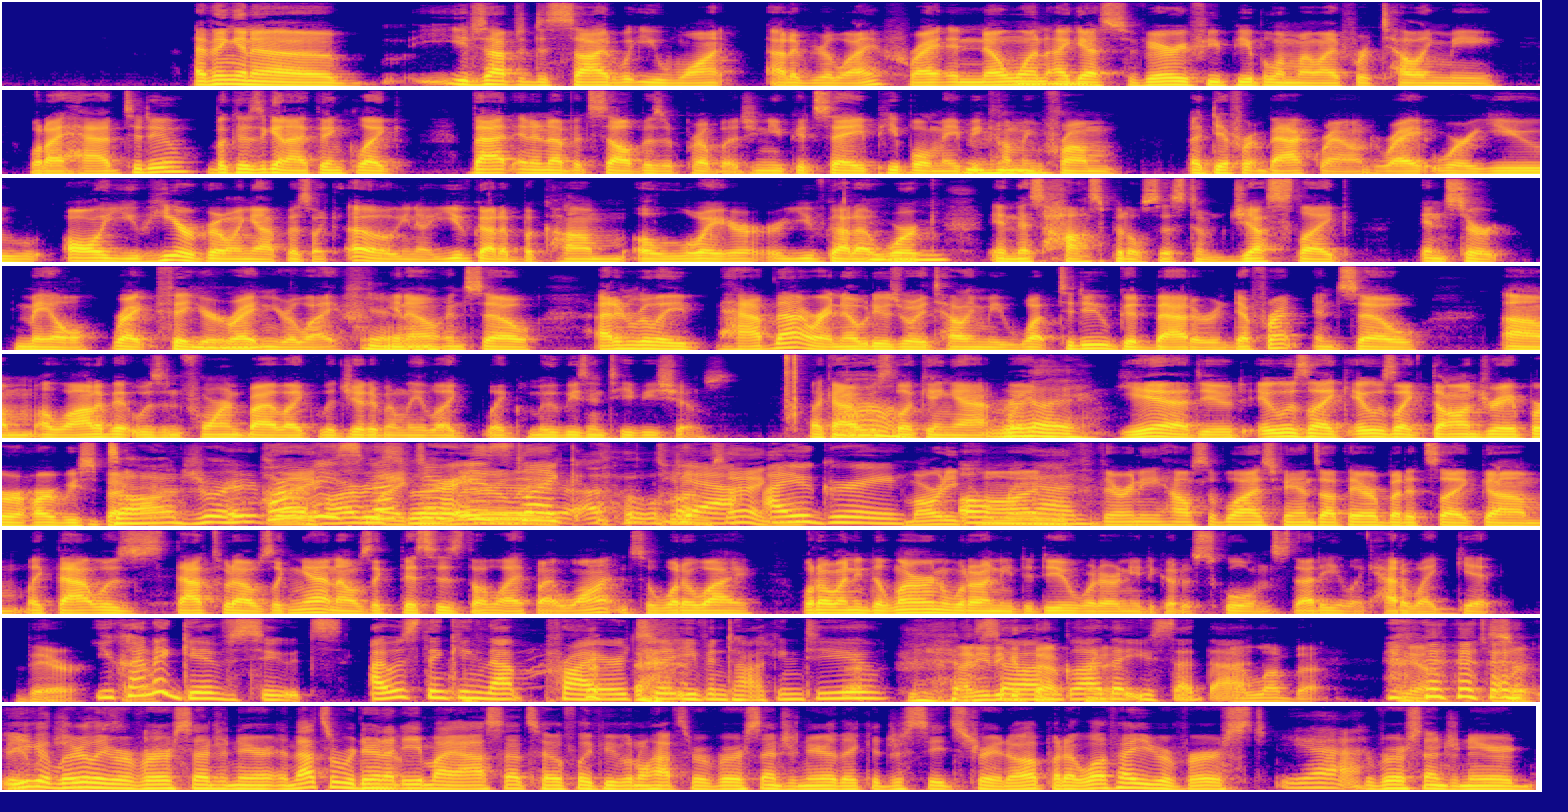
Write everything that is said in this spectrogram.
i think in a you just have to decide what you want out of your life right and no one i Mhm. guess very few people in my life were telling me what i had to do because again i think like that in and of itself is a privilege and you could say people may be Mhm. coming from a different background right where you all you hear growing up is like oh you know you've got to become a lawyer or you've got to work Mhm. in this hospital system just like insert male right figure Mhm. right in your life Yeah. you know and so i didn't really have that right nobody was really telling me what to do good bad or indifferent and so um, a lot of it was informed by like legitimately like like movies and tv shows like i was looking at like, really. yeah dude it was like it was like don draper harvey specter Don Draper. Harvey Specter is like- I'm yeah. I agree. Marty oh my Kaan, if there are any House of Lies fans out there, but it's like um like that was that's what I was looking at and I was like this is the life I want. And so what do I what do I need to learn? What do I need to do? What do I need to go to school and study? Like how do I get there? You kind of give suits. I was thinking that prior to even talking to you. I need so to get that I'm glad printed. that you said that. I love that. Yeah. it's one of my you could literally shows. reverse engineer, and that's what we're doing at Yeah. Eat My Assets. Hopefully, people don't have to reverse engineer; they could just see it straight up. But I love how you reversed, yeah. reverse engineered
